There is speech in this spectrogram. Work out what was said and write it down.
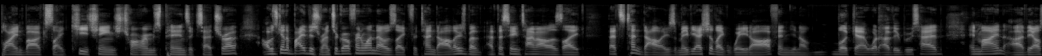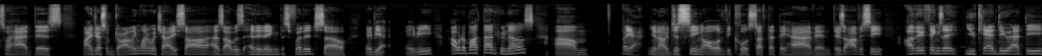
blind box like keychains, charms, pins, etc. I was gonna buy this rent a girlfriend one that was like for ten dollars, but at the same time I was like that's ten dollars. Maybe I should like wait off and you know look at what other booths had in mind. Uh, they also had this my dress up darling one, which I saw as I was editing this footage. So maybe maybe I would have bought that. Who knows? Um, but yeah, you know, just seeing all of the cool stuff that they have, and there's obviously other things that you can do at the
